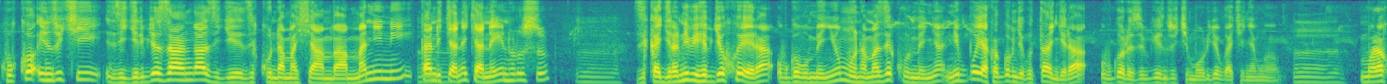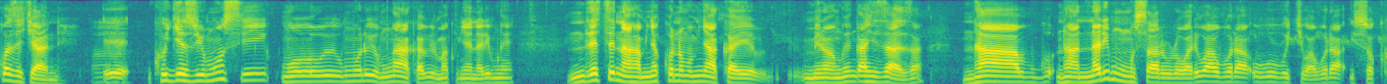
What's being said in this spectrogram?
Kuko inzuki zigira ibyo zanga zikunda amashyamba manini kandi cyane cyane y'inturusu zikagira n'ibihe byo kwera ubwo bumenyi iyo umuntu amaze kubumenya ni bwo yakagombye gutangira ubworozi bw'inzuki mu buryo bwa kinyamwuga. Murakoze cyane. Eh, kugeza uyu munsi mu- muri uyu mwaka wa bibiri makumyabiri na rimwe ndetse nahamya ko no mu myaka eh, mirongo ingahe izaza nta na rimwe umusaruro wari wabura uw'ubuki wabura isoko.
